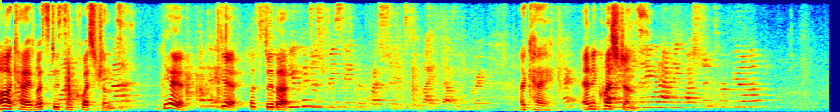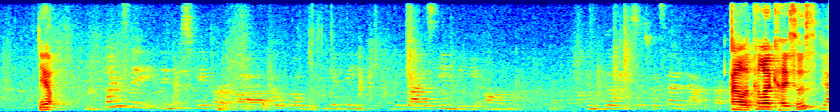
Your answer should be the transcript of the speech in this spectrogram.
Oh, okay, let's do some questions. Yeah, okay. yeah, let's do so that. If you could just restate the question into the light, that would be great. Okay. okay. Any questions? does anyone have any questions for Fiona? Yeah. What is the, the newspaper uh, with the, the guys in the, um, in the pillowcases? What's that about? Oh, the pillowcases? Yeah.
